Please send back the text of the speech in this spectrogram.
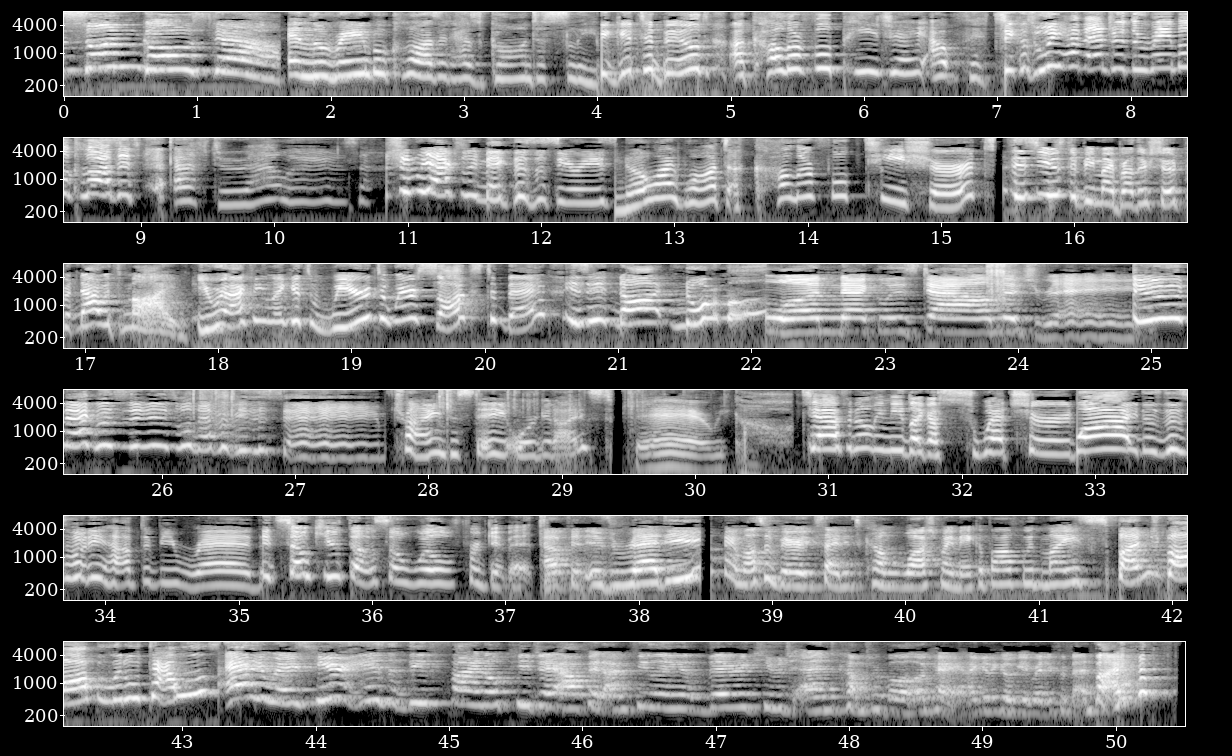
The sun goes down and the rainbow closet has gone to sleep. We get to build a colorful PJ outfit because we have entered the rainbow closet after hours. Should we actually make this a series? No, I want a colorful t-shirt. This used to be my brother's shirt, but now it's mine. You were acting like it's weird to wear socks to bed? Is it not normal? One necklace down the drain. Two necklaces will never be the same. Trying to stay organized. There we go. Definitely need like a sweatshirt. Why does this hoodie have to be red? It's so cute though, so we'll forgive it. Outfit is ready. I'm also very excited to come wash my makeup off with my SpongeBob little towels. Anyways, here is the final PJ outfit. I'm feeling very cute and comfortable. Okay, I gotta go get ready for bed. Bye.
